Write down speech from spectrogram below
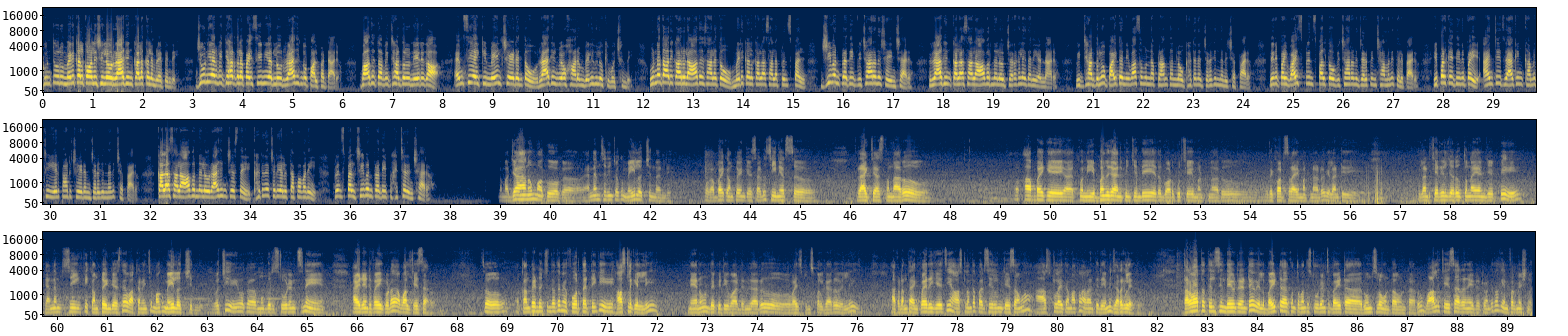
Guntur medical కాలేజీలో ragging కలకలం రేపింది. జూనియర్ విద్యార్థులపై సీనియర్లు ర్యాగింగ్ పాల్పడ్డారు. బాధిత విద్యార్థులు నేరుగా ఎంసీఐకి మెయిల్ చేయడంతో ర్యాగింగ్ వ్యవహారం వెలుగులోకి వచ్చింది. ఉన్నతాధికారుల ఆదేశాలతో మెడికల్ కళాశాల ప్రిన్సిపల్ జీవన్ ప్రదీప్ విచారణ చేయించారు. ర్యాగింగ్ కళాశాల ఆవరణలో జరగలేదని అన్నారు. విద్యార్థులు బయట నివాసం ఉన్న ప్రాంతంలో ఘటన జరిగిందని చెప్పారు. దీనిపై వైస్ ప్రిన్సిపాల్తో విచారణ జరిపించామని తెలిపారు. ఇప్పటికే దీనిపై యాంటీ ర్యాగింగ్ కమిటీ ఏర్పాటు చేయడం జరిగిందని చెప్పారు. కళాశాల ఆవరణలో ర్యాగింగ్ చేస్తే కఠిన చర్యలు తప్పవని ప్రిన్సిపల్ జీవన్ ప్రదీప్ హెచ్చరించారు. మధ్యాహ్నం మాకు ఒక ఎన్ఎంసీ నుంచి ఒక మెయిల్ వచ్చిందండి. ఒక అబ్బాయి కంప్లైంట్ చేశాడు సీనియర్స్ ట్రాక్ చేస్తున్నారు. ఆ అబ్బాయికి కొన్ని ఇబ్బందిగా అనిపించింది. ఏదో గోడ కూర్చి చేయమంటున్నారు రికార్డ్స్ రాయమంటున్నాడు ఇలాంటి ఇలాంటి చర్యలు జరుగుతున్నాయని చెప్పి ఎన్ఎంసీకి కంప్లైంట్ చేస్తే అక్కడి నుంచి మాకు మెయిల్ వచ్చింది. వచ్చి ఒక ముగ్గురు స్టూడెంట్స్ని ఐడెంటిఫై కూడా వాళ్ళు చేశారు. సో కంప్లైంట్ వచ్చిన తర్వాత మేము ఫోర్ థర్టీకి హాస్టల్కి వెళ్ళి నేను డిప్యూటీ వార్డెన్ గారు వైస్ ప్రిన్సిపల్ గారు వెళ్ళి అక్కడంతా ఎంక్వైరీ చేసి హాస్టల్ అంతా పరిశీలన చేశాము. హాస్టల్ అయితే మాత్రం అలాంటిది ఏమీ జరగలేదు. తర్వాత తెలిసింది ఏమిటంటే వీళ్ళు బయట కొంతమంది స్టూడెంట్స్ బయట రూమ్స్లో ఉంటా ఉంటారు. వాళ్ళు చేశారనేటటువంటిది ఒక ఇన్ఫర్మేషన్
